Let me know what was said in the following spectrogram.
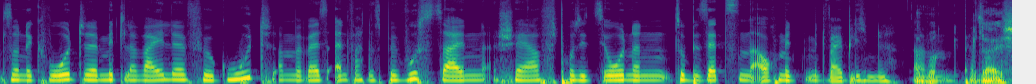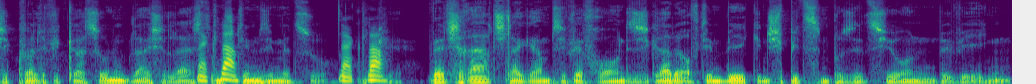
so eine Quote mittlerweile für gut, ähm, weil es einfach das Bewusstsein schärft, Positionen zu besetzen, auch mit, mit weiblichen ähm, Aber gleiche Qualifikation und gleiche Leistung, stimmen Sie mir zu. Na klar. Okay. Welche Ratschläge haben Sie für Frauen, die sich gerade auf dem Weg in Spitzenpositionen bewegen?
